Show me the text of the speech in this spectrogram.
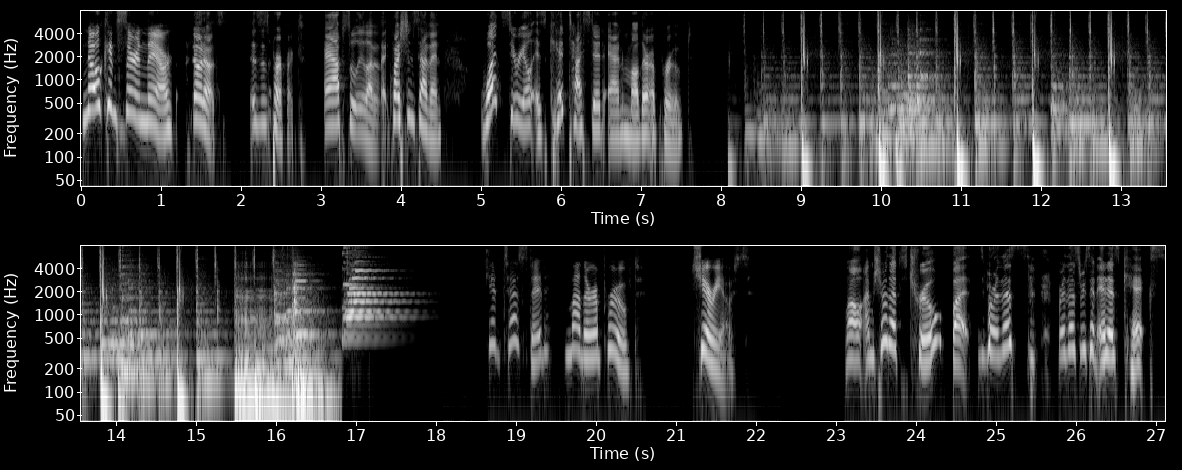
no concern there. No notes. This is perfect. Absolutely love it. Question seven. What cereal is kid tested and mother approved? Kid tested, mother approved. Cheerios. Well, I'm sure that's true, but for this for this reason, it is Kix.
